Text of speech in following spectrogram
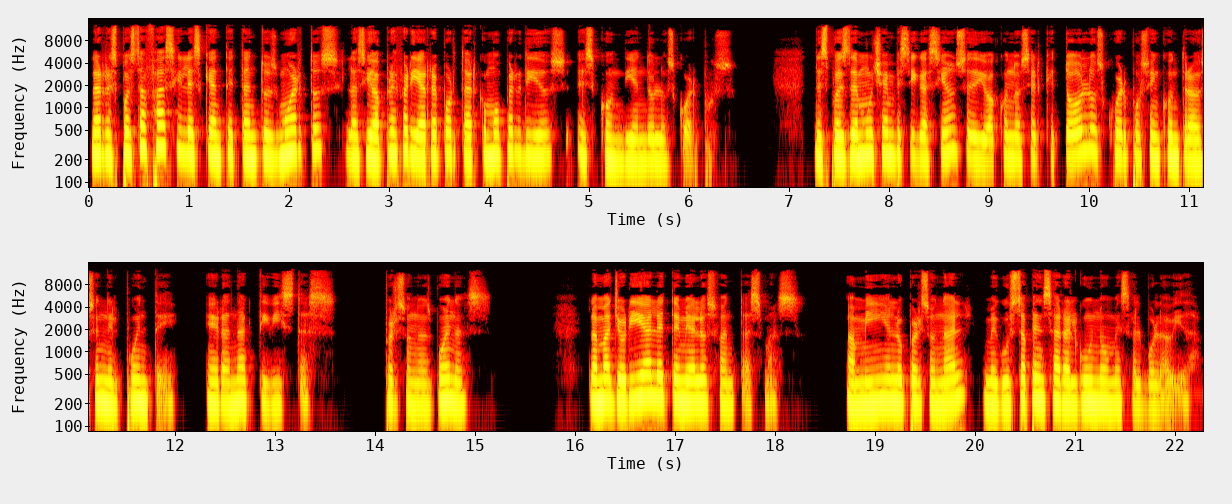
La respuesta fácil es que ante tantos muertos, la ciudad prefería reportar como perdidos, escondiendo los cuerpos. Después de mucha investigación se dio a conocer que todos los cuerpos encontrados en el puente eran activistas, personas buenas. La mayoría le teme a los fantasmas. A mí, en lo personal, me gusta pensar alguno me salvó la vida.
